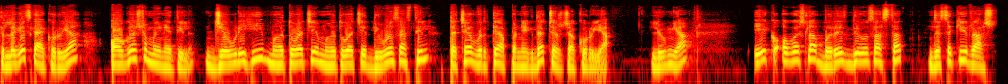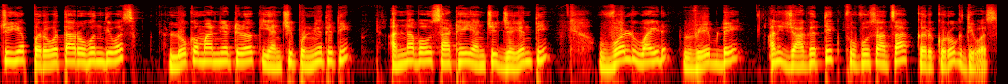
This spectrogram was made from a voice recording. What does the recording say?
तर लगेच काय करूया? ऑगस्ट महिन्यातील जेवढेही महत्त्वाचे महत्त्वाचे दिवस असतील त्याच्यावरती आपण एकदा चर्चा करूया. लिहून घ्या. एक ऑगस्टला बरेच दिवस असतात जसं की राष्ट्रीय पर्वतारोहण दिवस लोकमान्य टिळक यांची पुण्यतिथी अण्णाभाऊ साठे यांची जयंती वर्ल्ड वाईड वेब डे आणि जागतिक फुफ्फुसाचा कर्करोग दिवस.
